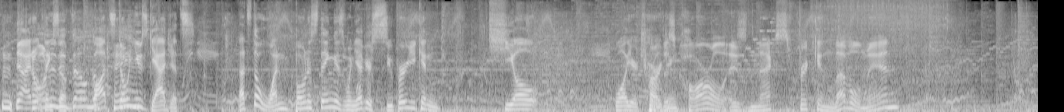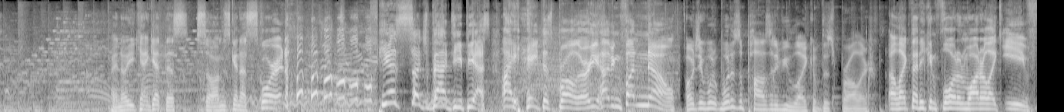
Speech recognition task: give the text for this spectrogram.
I don't think so. it down Bots don't use gadgets. That's the one bonus thing is when you have your super, you can heal while you're Bro, this. Carl is next freaking level, man. I know you can't get this, so I'm just gonna score it. he has such bad DPS. I hate this brawler. Are you having fun? No. OJ, what, what is a positive you like of this brawler? I like that he can float on water like Eve.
